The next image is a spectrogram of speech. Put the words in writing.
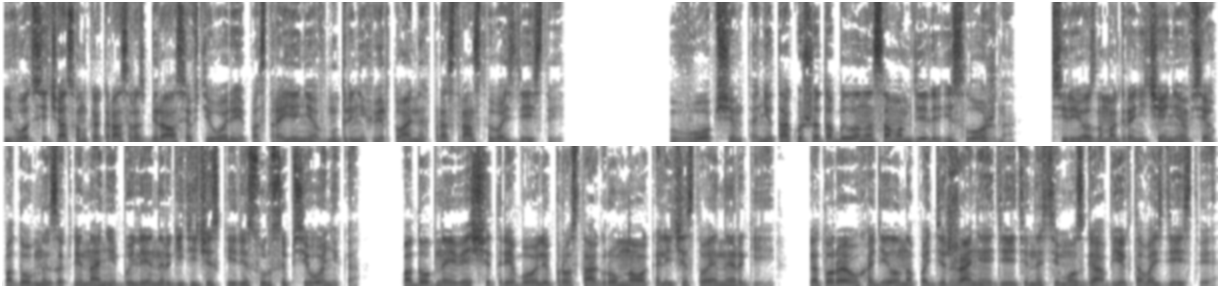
И вот сейчас он как раз разбирался в теории построения внутренних виртуальных пространств и воздействий. В общем-то, не так уж это было на самом деле и сложно. Серьезным ограничением всех подобных заклинаний были энергетические ресурсы псионика. Подобные вещи требовали просто огромного количества энергии, которая уходила на поддержание деятельности мозга объекта воздействия,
